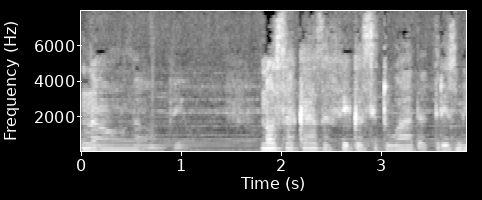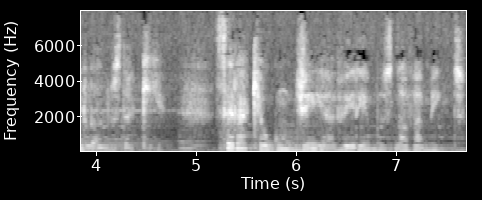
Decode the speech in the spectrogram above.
Não, não, viu? Nossa casa fica situada a três mil anos daqui. Será que algum dia a veremos novamente?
